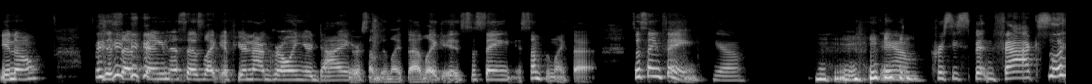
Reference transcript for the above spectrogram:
You know, it's that thing that says like if you're not growing, you're dying or something like that. Like it's the same, it's something like that. It's the same thing. Yeah. Damn, Chryssy spitting facts. like,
